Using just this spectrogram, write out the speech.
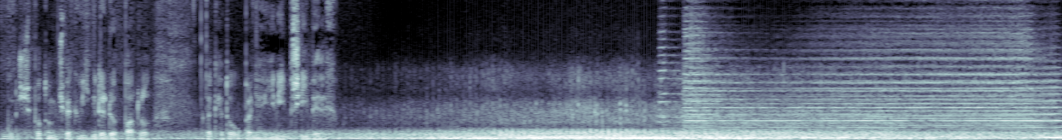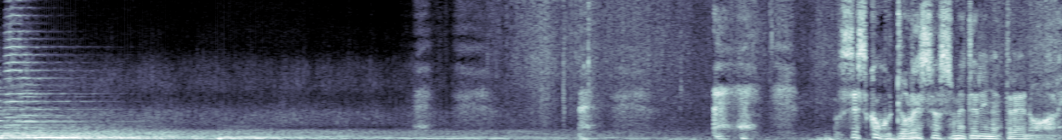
když potom člověk ví, kde dopadl, tak je to úplně jiný příběh. Seskok do lesa jsme tedy netrénovali.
